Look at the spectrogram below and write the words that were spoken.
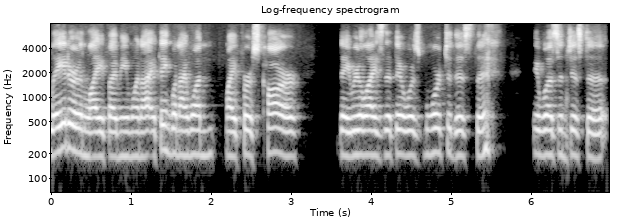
later in life, I mean, when I, I think when I won my first car, they realized that there was more to this than it wasn't just a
